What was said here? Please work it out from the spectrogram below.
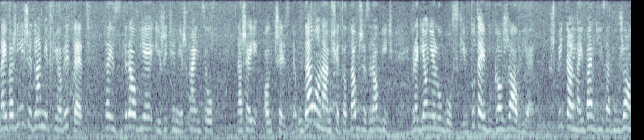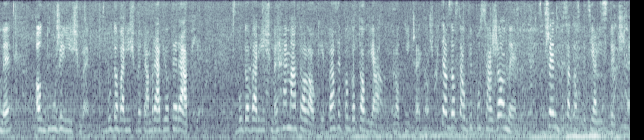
Najważniejszy dla mnie priorytet to jest zdrowie i życie mieszkańców naszej ojczyzny. Udało nam się to dobrze zrobić w regionie lubuskim. Tutaj w Gorzowie, szpital najbardziej zadłużony, oddłużyliśmy. Zbudowaliśmy tam radioterapię, zbudowaliśmy hematologię, bazę pogotowia lotniczego. Szpital został wyposażony w sprzęt wysokospecjalistyczny.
